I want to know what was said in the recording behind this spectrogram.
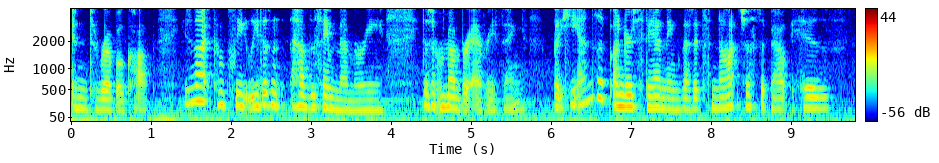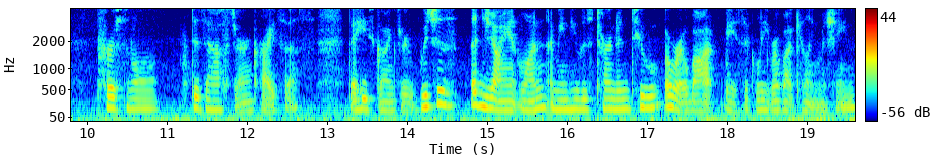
into RoboCop, he's not completely doesn't have the same memory, doesn't remember everything, but he ends up understanding that it's not just about his personal disaster and crisis that he's going through, which is a giant one. I mean, he was turned into a robot, basically, robot killing machine.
